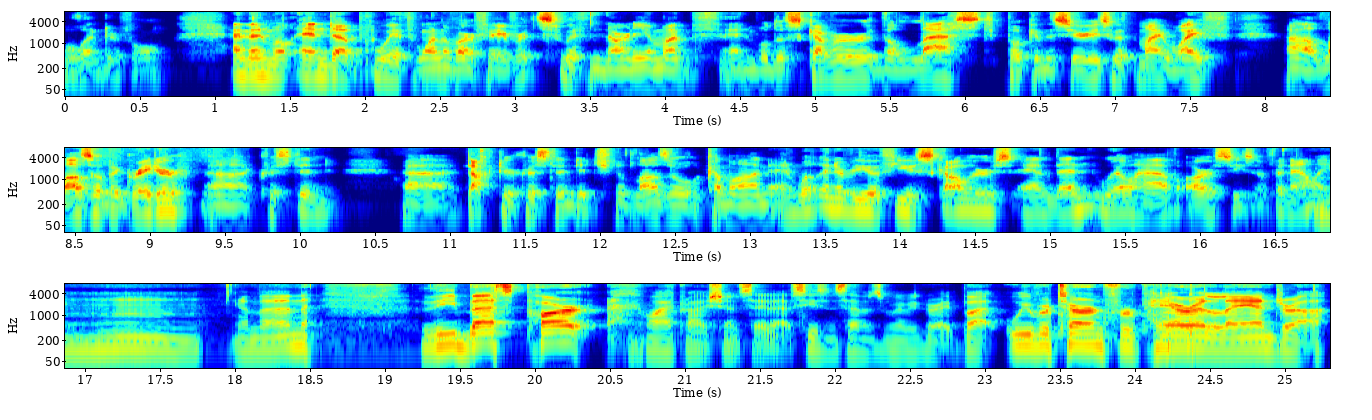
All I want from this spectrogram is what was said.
Wonderful. And then we'll end up with one of our favorites with Narnia Month, and we'll discover the last book in the series with my wife, uh, Lazo the Greater, uh, Kristen. Uh, Dr. Kristen Ditchfield Lazo will come on and we'll interview a few scholars, and then we'll have our season finale. Mm. And then the best part. Well, I probably shouldn't say that. Season seven is going to be great, but we return for Perelandra.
